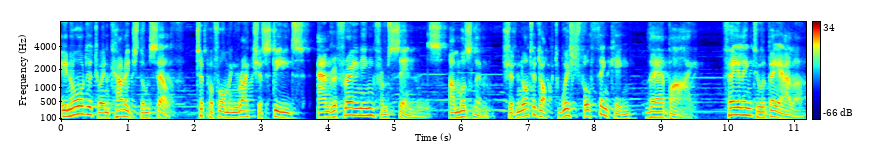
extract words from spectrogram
in order to encourage themselves to performing righteous deeds, and refraining from sins. A Muslim should not adopt wishful thinking, thereby failing to obey Allah,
